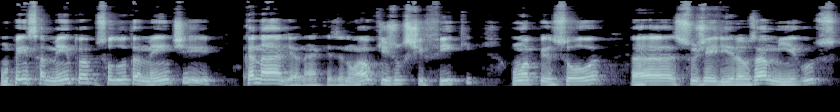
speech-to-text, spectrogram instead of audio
um pensamento absolutamente canalha, né? Quer dizer, não é o que justifique uma pessoa uh, sugerir aos amigos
